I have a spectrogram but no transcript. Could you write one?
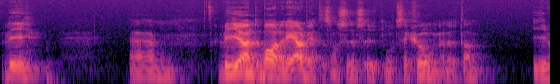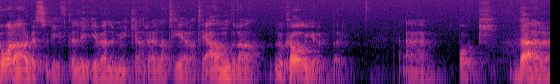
vi, ehm, vi gör inte bara det arbete som syns ut mot sektionen utan i våra arbetsuppgifter ligger väldigt mycket att relatera till andra lokalgrupper. Eh, och där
